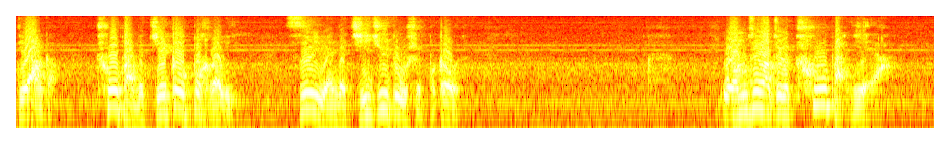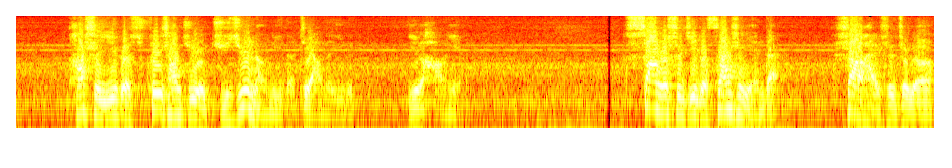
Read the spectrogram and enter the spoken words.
第二个，出版的结构不合理，资源的集聚度是不够的。我们知道这个出版业呀，它是一个非常具有集聚能力的这样的一个一个行业。上个世纪的三十年代，上海是这个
